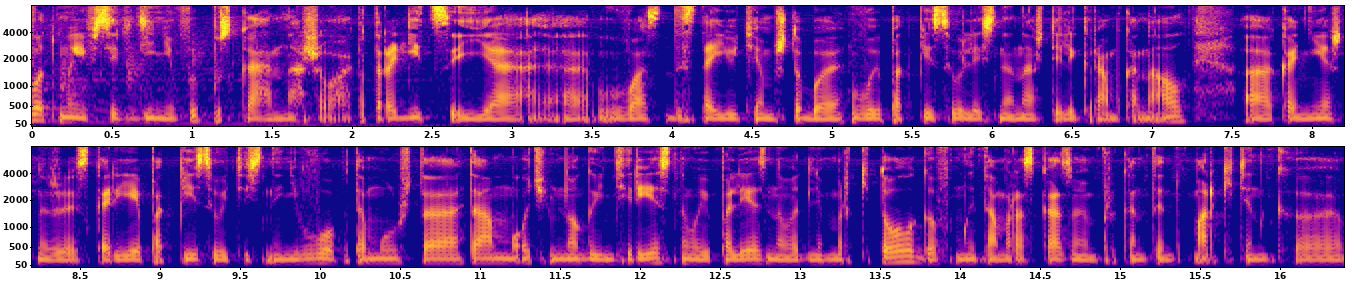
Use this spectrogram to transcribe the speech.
Вот мы в середине выпуска нашего. По традиции я э, вас достаю тем, чтобы вы подписывались на наш телеграм-канал. А, конечно же, скорее подписывайтесь на него, потому что там очень много интересного и полезного для маркетологов. Мы там рассказываем про контент-маркетинг, э,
